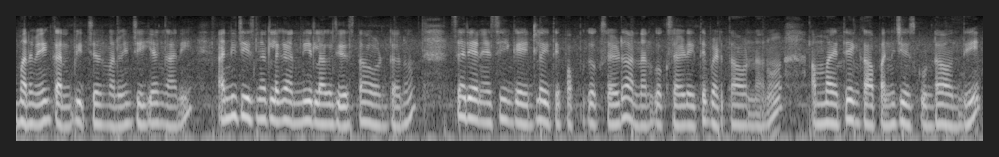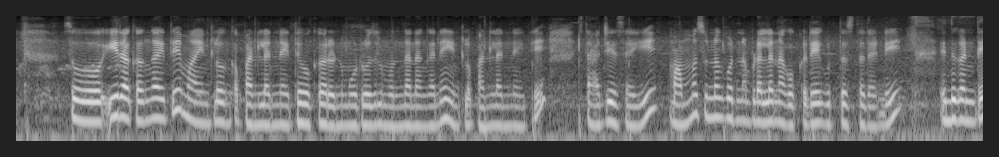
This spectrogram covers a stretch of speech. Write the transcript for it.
మనమేం కనిపించాం మనమేం చెయ్యం కానీ అన్నీ చేసినట్లుగా అన్నీ ఇలాగ చేస్తూ ఉంటాను. సరే అనేసి ఇంకా ఇంట్లో అయితే పప్పుకి ఒక సైడు అన్నానికి ఒక సైడ్ అయితే పెడతా ఉన్నాను. అమ్మ అయితే ఇంకా ఆ పని చేసుకుంటా ఉంది. సో ఈ రకంగా అయితే మా ఇంట్లో ఇంకా పనులన్నీ అయితే ఒక రెండు మూడు రోజులు ముందనగానే ఇంట్లో పనులన్నీ అయితే స్టార్ట్ చేశాయి. మా అమ్మ సున్నం కొట్టినప్పుడల్లా నాకు ఒక్కటే గుర్తొస్తుందండి. ఎందుకంటే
